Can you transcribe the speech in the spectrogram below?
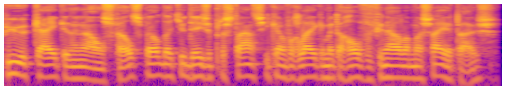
puur kijken naar ons veldspel... dat je deze prestatie kan vergelijken met de halve finale Marseille thuis.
